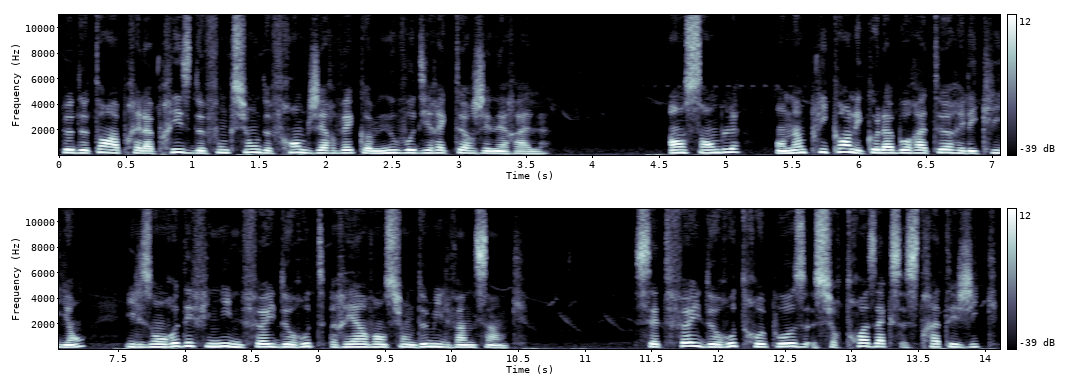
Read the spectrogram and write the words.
peu de temps après la prise de fonction de Franck Gervais comme nouveau directeur général. Ensemble, en impliquant les collaborateurs et les clients, ils ont redéfini une feuille de route Réinvention 2025. Cette feuille de route repose sur trois axes stratégiques,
